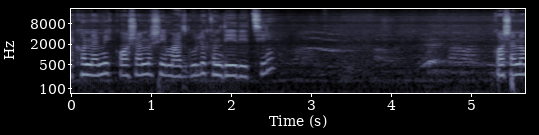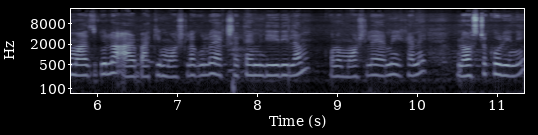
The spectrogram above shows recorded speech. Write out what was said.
এখন আমি কষানো সেই মাছগুলো এখন দিয়ে দিচ্ছি। কষানো মাছগুলো আর বাকি মশলাগুলো একসাথে আমি দিয়ে দিলাম। কোনো মশলাই আমি এখানে নষ্ট করিনি।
